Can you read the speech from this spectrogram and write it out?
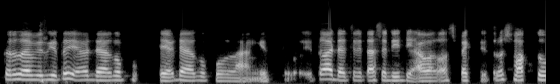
terus habis gitu ya udah aku ya udah aku pulang gitu itu ada cerita sedih di awal ospek sih. terus waktu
